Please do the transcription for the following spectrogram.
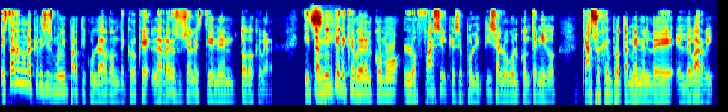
Están en una crisis muy particular donde creo que las redes sociales tienen todo que ver. Y también Sí. tiene que ver el cómo lo fácil que se politiza luego el contenido. Caso ejemplo también el de, el de Barbie,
